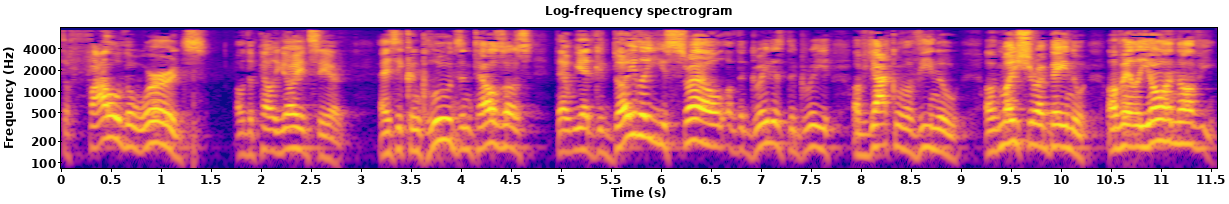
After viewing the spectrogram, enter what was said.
to follow the words of the Pele Yoetz here, as he concludes and tells us that we had Gedoyle Yisrael of the greatest degree of Yaakov Avinu, of Moshe Rabbeinu, of Eliyahu Navi,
